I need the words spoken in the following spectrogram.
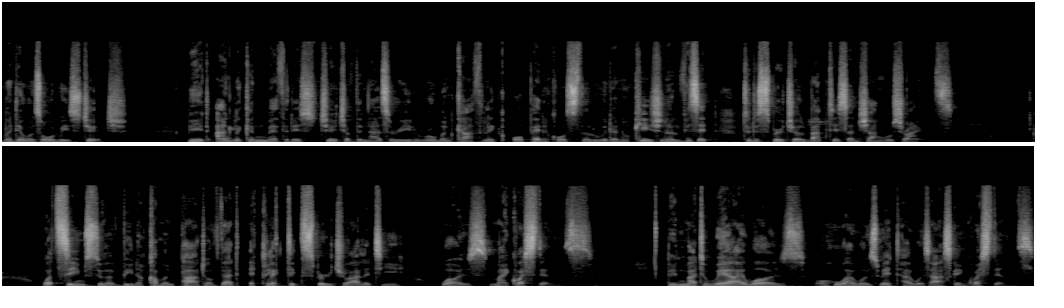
but there was always church. Be it Anglican, Methodist, Church of the Nazarene, Roman Catholic, or Pentecostal, with an occasional visit to the spiritual Baptist and Shango shrines. What seems to have been a common part of that eclectic spirituality was my questions. Didn't matter where I was or who I was with, I was asking questions.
